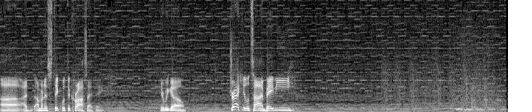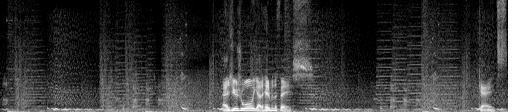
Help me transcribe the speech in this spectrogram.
Uh, I, I'm going to stick with the cross, I think. Here we go. Dracula time, baby. As usual, you got to hit him in the face. Okay. it's-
